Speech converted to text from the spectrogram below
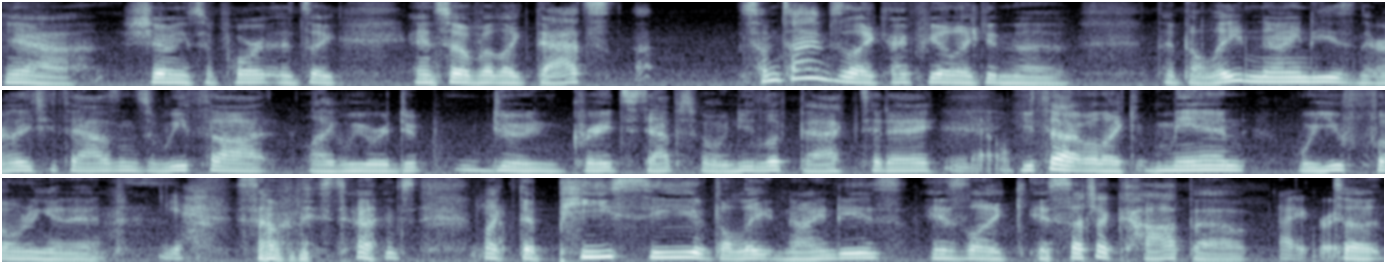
Yeah, showing support. It's like, and so, but like that's sometimes like I feel like in the that the late '90s and the early 2000s, we thought like we were do, doing great steps, but when you look back today, No. you thought, well, like, man, were you phoning it in? Yeah. Some of these times, like the PC of the late '90s is like is such a cop out I agree. to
